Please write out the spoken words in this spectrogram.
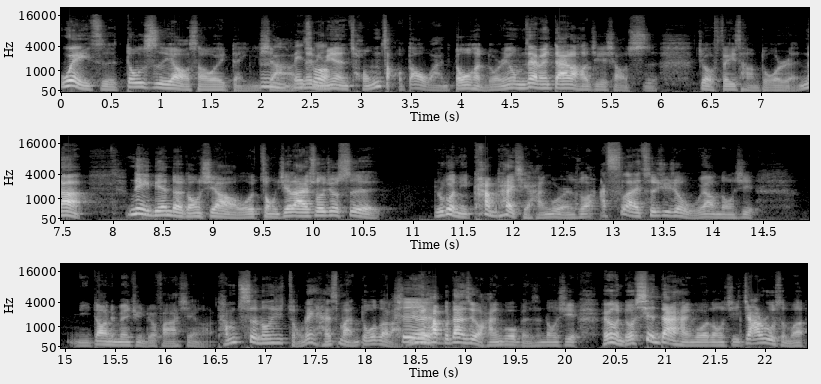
位置都是要稍微等一下。那里面从早到晚都很多人，因为我们在那边待了好几个小时，就非常多人。那那边的东西啊，我总结来说就是。如果你看不太起韩国人说，说啊吃来吃去就五样东西，你到那边去你就发现啊，他们吃的东西种类还是蛮多的啦。因为它不但是有韩国本身东西，还有很多现代韩国的东西，加入什么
